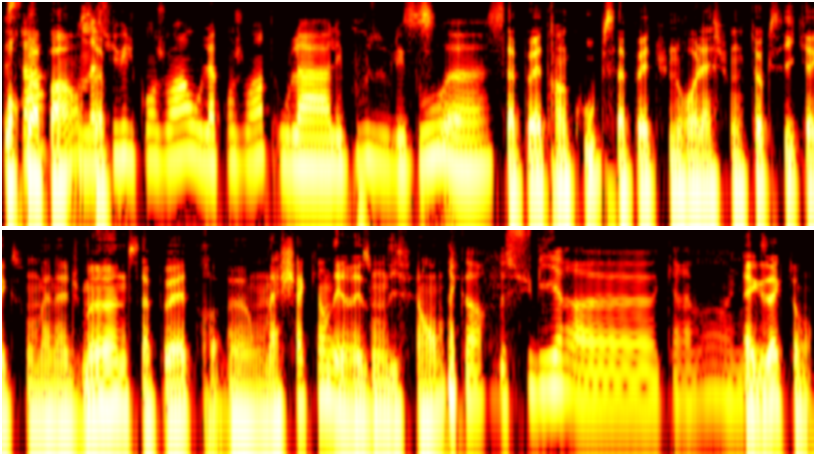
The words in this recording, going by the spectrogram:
Pourquoi pas On a suivi le conjoint ou la conjointe ou l'épouse ou l'époux. Euh. Ça peut être un couple, ça peut être une relation toxique avec son management, ça peut être. Euh, on a chacun des raisons différentes. D'accord, de subir euh, carrément. Une... Exactement.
